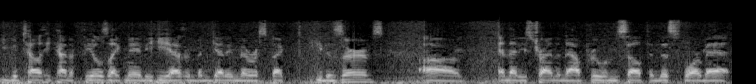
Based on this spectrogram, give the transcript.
you could tell he kind of feels like maybe he hasn't been getting the respect he deserves, um, and that he's trying to now prove himself in this format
